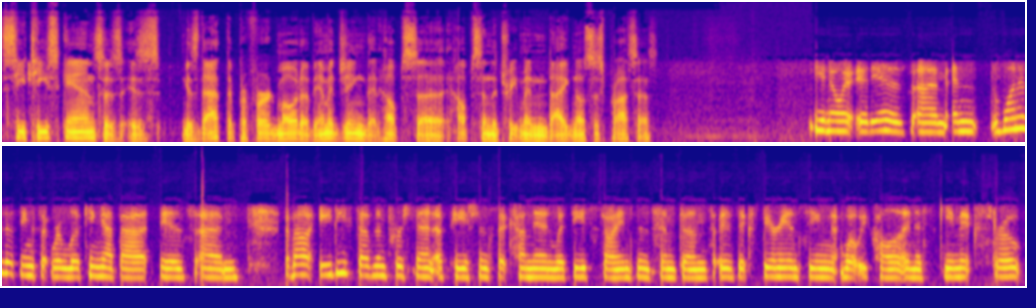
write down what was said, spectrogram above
CT scans. Is is is that the preferred mode of imaging that helps uh, helps in the treatment and diagnosis process? You know, it is. Um, and one of the things that we're looking at that is um, about 87% of patients that come in with these signs and symptoms is experiencing what we call an ischemic stroke.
